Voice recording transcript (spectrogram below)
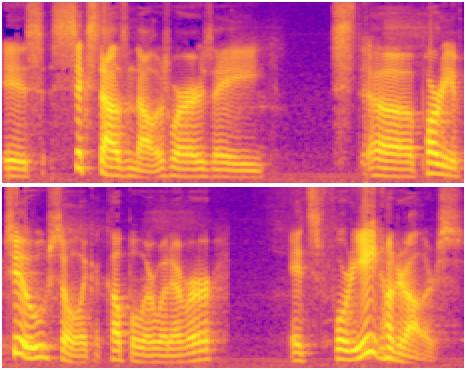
is six thousand dollars, whereas a uh, party of two, so like a couple or whatever, it's forty eight hundred dollars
